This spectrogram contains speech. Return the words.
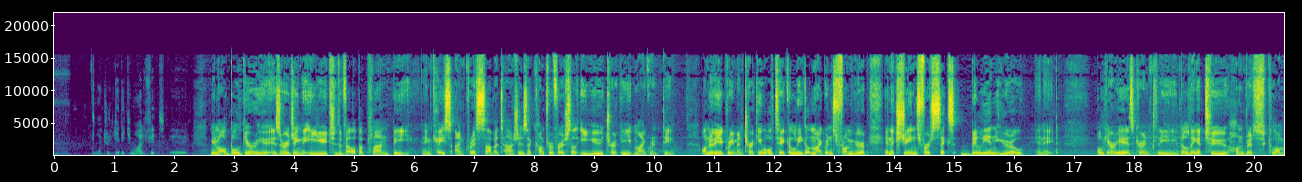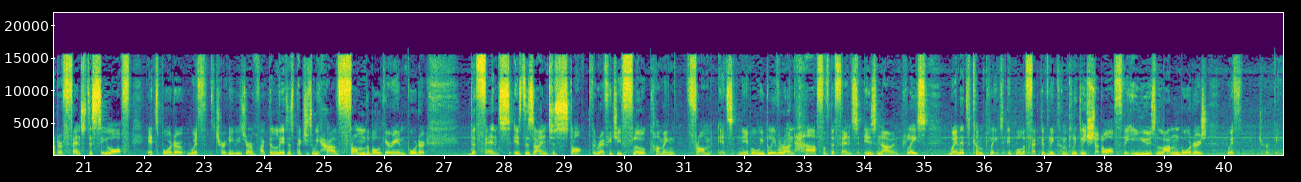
Meanwhile, Bulgaria is urging the EU to develop a plan B in case Ankara sabotages a controversial EU-Turkey migrant deal. Under the agreement, Turkey will take illegal migrants from Europe in exchange for 6 billion euro in aid. Bulgaria is currently building a 200-kilometre fence to seal off its border with Turkey. These are, in fact, the latest pictures we have from the Bulgarian border. The fence is designed to stop the refugee flow coming from its neighbour. We believe around half of the fence is now in place. When it's complete, it will effectively completely shut off the EU's land borders with Turkey.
